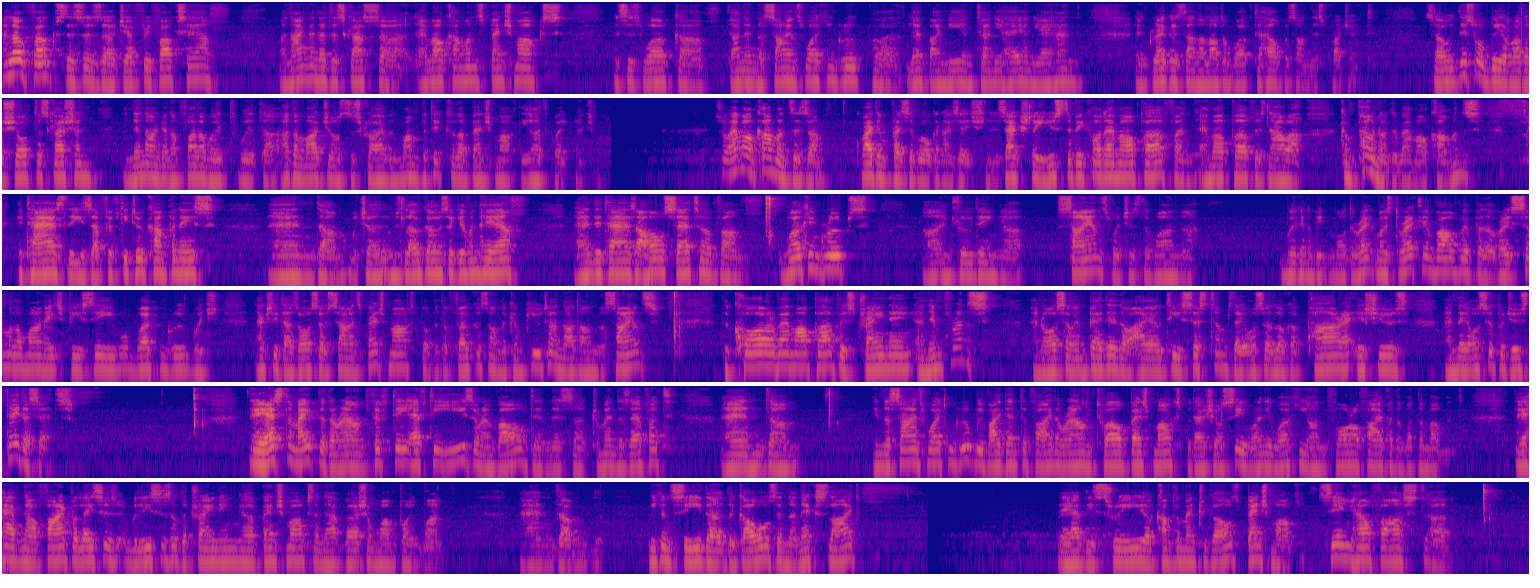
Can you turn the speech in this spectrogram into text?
Hello, folks. This is uh, Geoffrey Fox here, and I'm going to discuss uh, ML Commons benchmarks. This is work uh, done in the science working group uh, led by me and Tony Hey and Jeyan, and Greg has done a lot of work to help us on this project. So this will be a rather short discussion, and then I'm going to follow it with uh, other modules describing one particular benchmark, the earthquake benchmark. So ML Commons is a quite impressive organization. It's actually used to be called MLPerf, and MLPerf is now a component of ML Commons. It has these uh, 52 companies, and um, which are, whose logos are given here, and it has a whole set of um, working groups, uh, including uh, science, which is the one uh, we're going to be more direct, most directly involved with, but a very similar one, HPC working group, which actually does also science benchmarks, but with a focus on the computer, not on the science. The core of MLPerf is training and inference, and also embedded or IoT systems. They also look at power issues, and they also produce data sets. They estimate that around 50 FTEs are involved in this uh, tremendous effort. And um, in the science working group, we've identified around 12 benchmarks, but as you'll see, we're only working on four or five of them at the moment. They have now five releases, releases of the training uh, benchmarks and that version 1.1. And um, we can see the, the goals in the next slide. They have these three uh, complementary goals. Benchmarking, seeing how fast uh,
